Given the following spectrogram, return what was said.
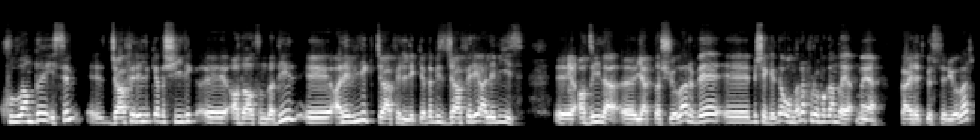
kullandığı isim e, Caferilik ya da Şiilik e, adı altında değil, e, Alevilik Caferilik ya da biz Caferi Aleviyiz e, adıyla e, yaklaşıyorlar ve e, bir şekilde onlara propaganda yapmaya gayret gösteriyorlar.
